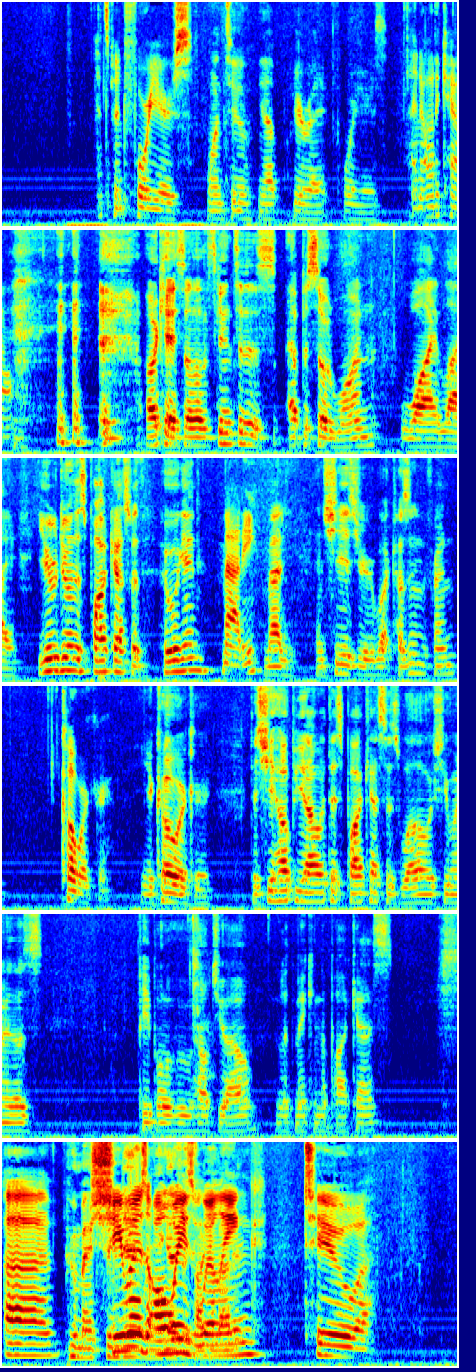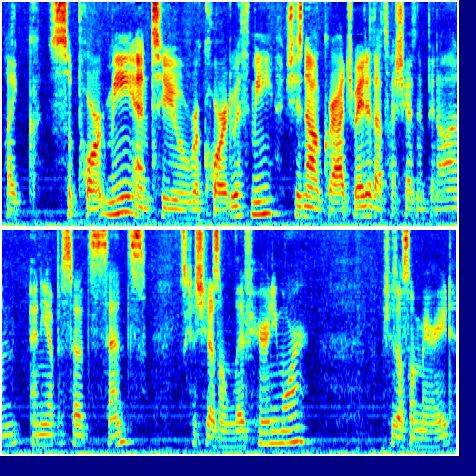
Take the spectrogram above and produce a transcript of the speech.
It's been four years. One, two. Yep, you're right. Four years. I know how to count. okay, so let's get into this episode one. Why lie? You were doing this podcast with who again? Maddie, Maddie, and she is your what cousin, friend, coworker. your coworker. Did she help you out with this podcast as well? Was she one of those people who helped you out with making the podcast? Uh, Who mentioned she was when you guys were always talking about it? willing to uh, like support me and to record with me. She's now graduated. That's why she hasn't been on any episodes since. It's because she doesn't live here anymore. She's also married.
